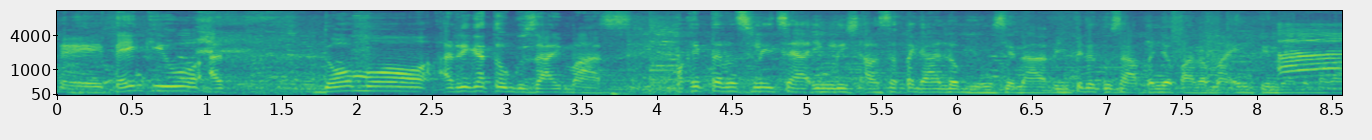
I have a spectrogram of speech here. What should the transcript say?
Okay, thank you. At domo arigato gozaimasu. Pakitranslate sa English, ah, sa Tagalog yung sinabi, yung pinag-usapan nyo para maintindihan ng mga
